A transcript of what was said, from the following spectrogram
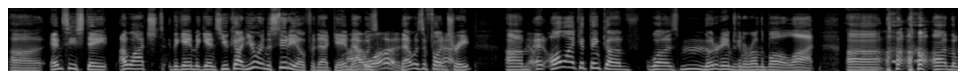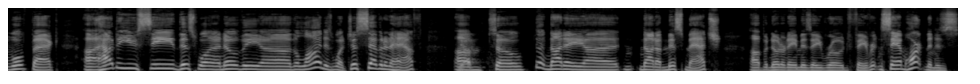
Uh, NC State. I watched the game against UConn. You were in the studio for that game. That I was, was. that was a fun Yeah. treat. Um, Yep. And all I could think of was hmm, Notre Dame's going to run the ball a lot uh, Mm-hmm. on the Wolfpack. Uh, how do you see this one? I know the uh, the line is what just seven and a half. Um, So not a uh, not a mismatch, uh, but Notre Dame is a road favorite, and Sam Hartman is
